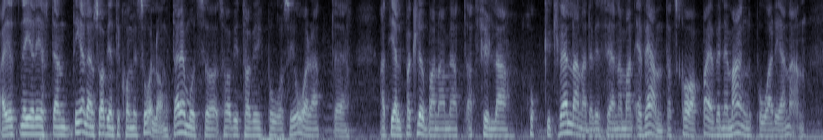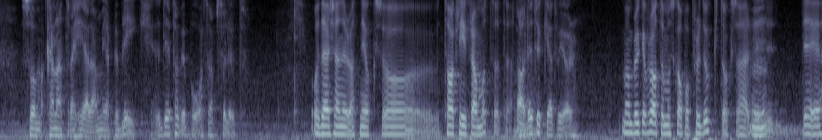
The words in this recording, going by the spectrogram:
Ja, just, när det gäller just den delen så har vi inte kommit så långt. Däremot så, så har vi, tar vi på oss i år att, att hjälpa klubbarna med att, att fylla hockeykvällarna, det vill säga när man event, att skapa evenemang på arenan. som kan attrahera mer publik. Det tar vi på oss, absolut. Och där känner du att ni också tar kliv framåt så att säga? Ja, det tycker jag att vi gör. Man brukar prata om att skapa produkt också här. Mm. Det,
